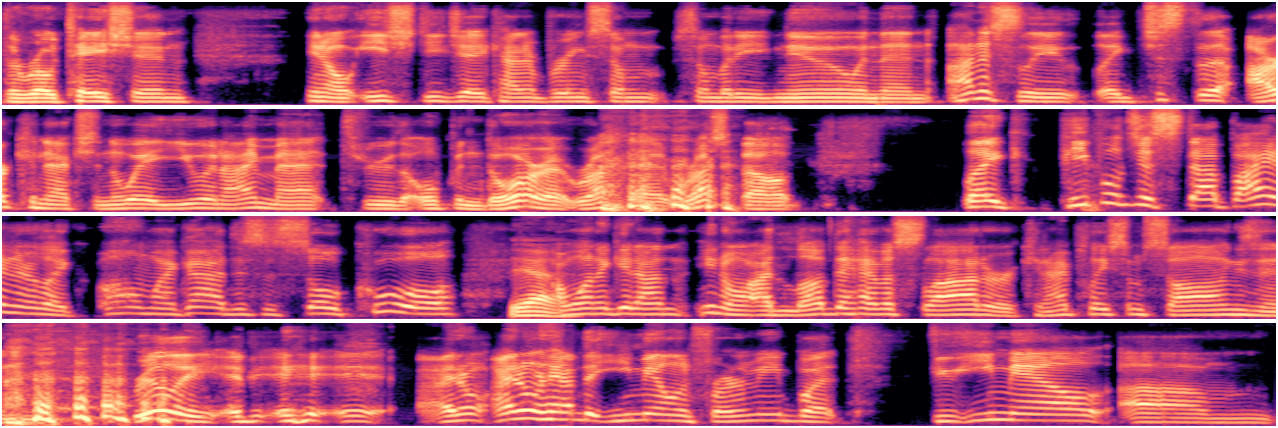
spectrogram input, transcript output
the rotation. You know, each DJ kind of brings some somebody new, and then honestly, like just the our connection, the way you and I met through the open door at Ru- at Rust Belt, like people just stop by and they're like, "Oh my god, this is so cool! Yeah. I want to get on. You know, I'd love to have a slot, or can I play some songs?" And really if it, it, i don't i don't have the email in front of me but if you email um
